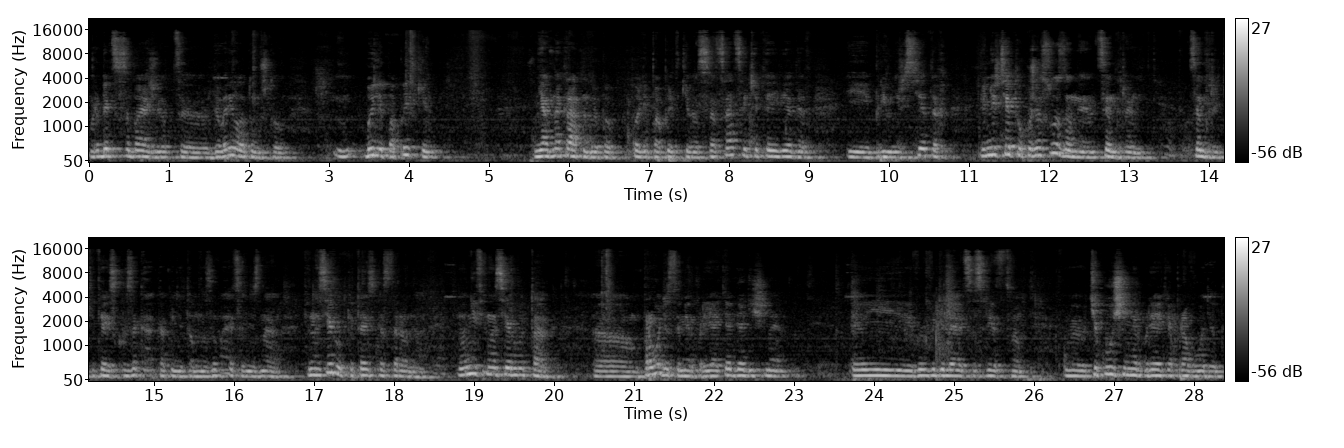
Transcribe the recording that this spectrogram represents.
Мурбек Сасабаевич вот, э, говорил о том, что были попытки Неоднократно были поп- были попытки в ассоциации китаеведов и при университетах. При университетах уже созданы центры, центры китайского языка, как они там называются, не знаю. Финансирует китайская сторона. Но они финансируют так. Э, Проводятся мероприятия годичные, э, и вы- выделяются средства. Э, Текущие мероприятия проводят.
